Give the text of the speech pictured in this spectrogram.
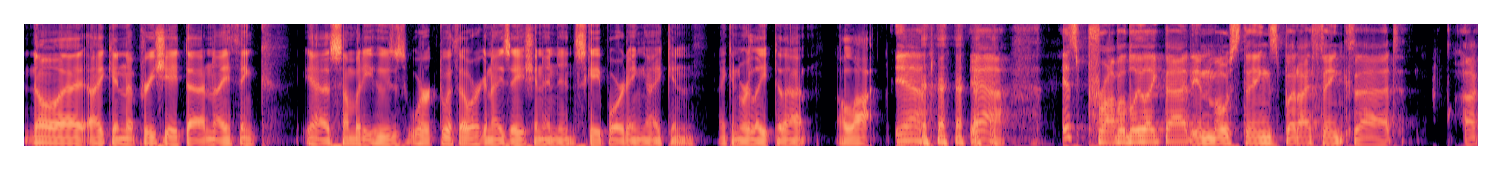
no I, I can appreciate that and i think yeah as somebody who's worked with the organization and in skateboarding i can i can relate to that a lot yeah yeah it's probably like that in most things but i think that a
